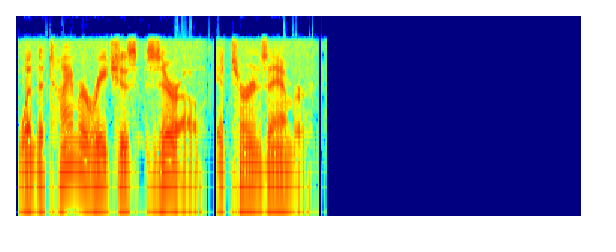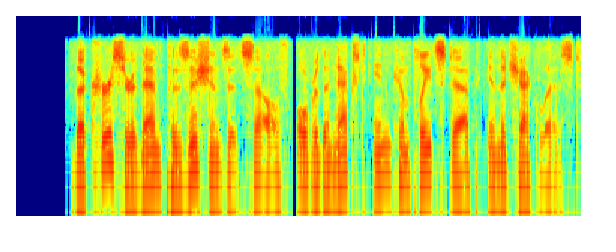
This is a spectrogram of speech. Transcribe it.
When the timer reaches zero, it turns amber. The cursor then positions itself over the next incomplete step in the checklist.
